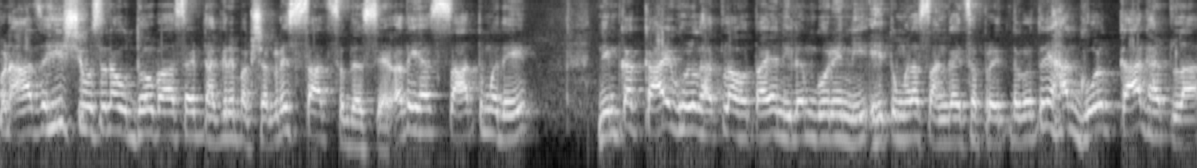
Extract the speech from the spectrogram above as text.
पण आजही शिवसेना उद्धव बाळासाहेब ठाकरे पक्षाकडे सात सदस्य आहेत. आता ह्या सातमध्ये नेमका काय घोळ घातला होता या नीलम गोरेंनी हे तुम्हाला सांगायचा प्रयत्न करतो. आणि हा घोळ का घातला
